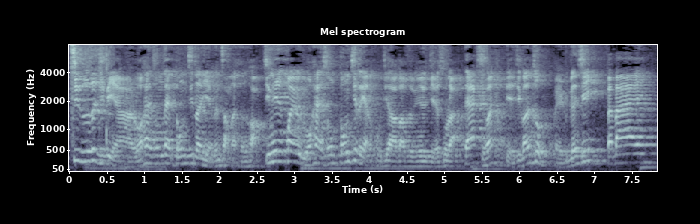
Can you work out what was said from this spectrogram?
记住这几点啊，罗汉松在冬季呢也能长得很好。今天关于罗汉松冬季的养护介绍到这边就结束了，大家喜欢点击关注，每日更新，拜拜。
